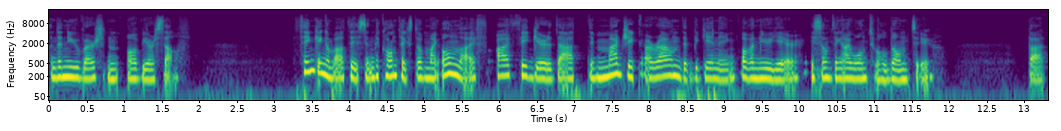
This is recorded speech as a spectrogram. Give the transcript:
and the new version of yourself. Thinking about this in the context of my own life, I figure that the magic around the beginning of a new year is something I want to hold on to. But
